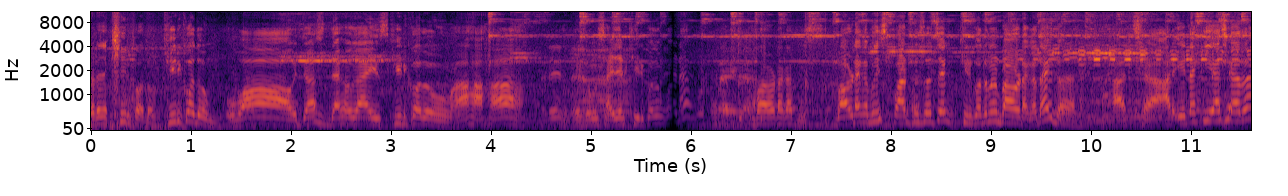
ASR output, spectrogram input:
এটা ক্ষীর কদম। ক্ষীর কদম? ওয়াও জাস্ট দেখো গাইস ক্ষীর কদম। আহা হা এরকম সাইজের ক্ষীর কদম বারো টাকা পিস বারো টাকা পিস পার পিস হচ্ছে ক্ষীর কদমের বারো টাকা তাই তো? হ্যাঁ। আচ্ছা আর এটা কি আছে দাদা?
